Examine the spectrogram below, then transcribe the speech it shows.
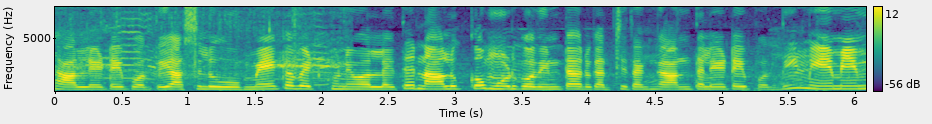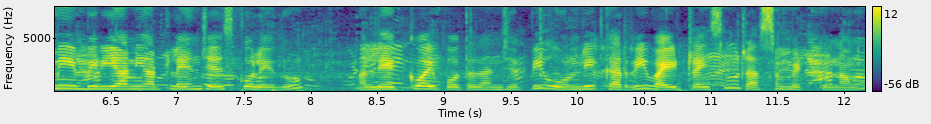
చాలా లేట్ అయిపోతుంది అసలు మేక పెట్టుకునే వాళ్ళు అయితే నాలుగుకో మూడుకో తింటారు ఖచ్చితంగా అంత లేట్ అయిపోద్ది మేమేమి బిర్యానీ అట్లా ఏం చేసుకోలేదు. మళ్ళీ ఎక్కువ అయిపోతుంది అని చెప్పి ఓన్లీ కర్రీ వైట్ రైస్ రసం పెట్టుకున్నాము.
